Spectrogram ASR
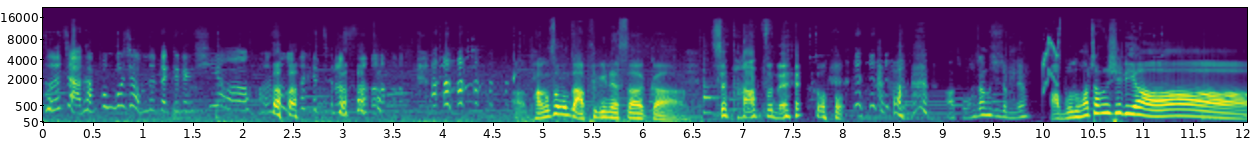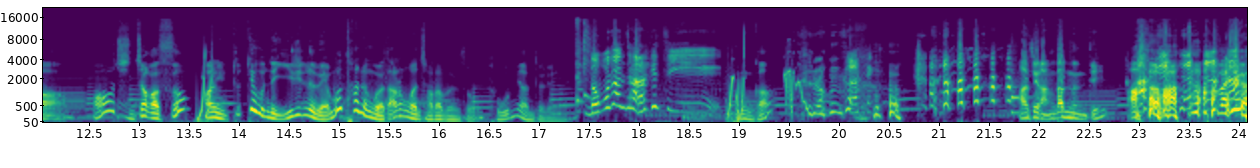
도대체 안 아픈 곳이 없는데 그냥 쉬어. 방송 어떻게 들었어? 아, 방송도 아프긴 했어 아까. 진짜 다 아프네 아 저 화장실 좀요 아 뭔 화장실이야. 아 진짜 갔어? 아니 뚜띠 근데 1위는 왜 못하는 거야? 다른 건 잘하면서 도움이 안 되네. 너보단 잘하겠지. 그런가? 그런가? 아직 안 갔는디? 아 빨리 가.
